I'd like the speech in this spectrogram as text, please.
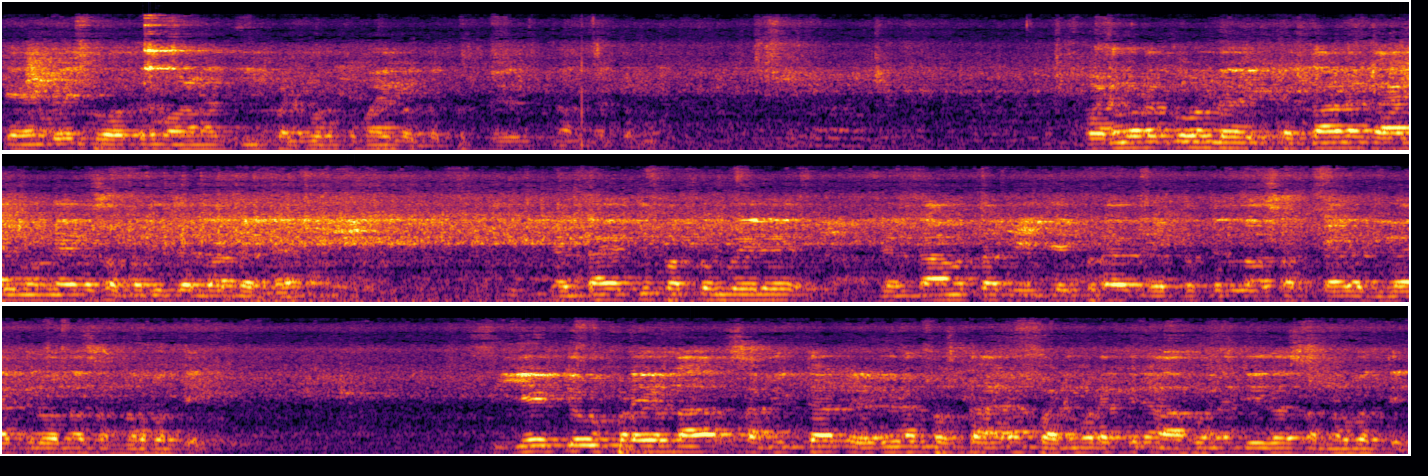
ക്യാമ്പയിൻ പ്രവർത്തനമാണ് ഈ പണിമുടക്കുമായി ബന്ധപ്പെട്ട് നടന്നിട്ടുള്ളത്. പണിമുടക്ക് കൊണ്ട് എന്താണ് കാര്യമെന്നതിനെ സംബന്ധിച്ചെല്ലാം തന്നെ രണ്ടായിരത്തി പത്തൊമ്പതിൽ രണ്ടാമത്തെ ബി ജെ പിയുടെ നേതൃത്വത്തിലുള്ള സർക്കാർ അധികാരത്തിൽ വന്ന സന്ദർഭത്തിൽ സി എ ടി ഉൾപ്പെടെയുള്ള സംയുക്ത ട്രേഡ് യൂണിയൻ പ്രസ്ഥാനം പണിമുടക്കിന് ആഹ്വാനം ചെയ്ത സന്ദർഭത്തിൽ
